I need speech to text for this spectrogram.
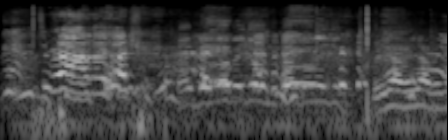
别下来了！别救！别救！别救！别下！别下！别！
